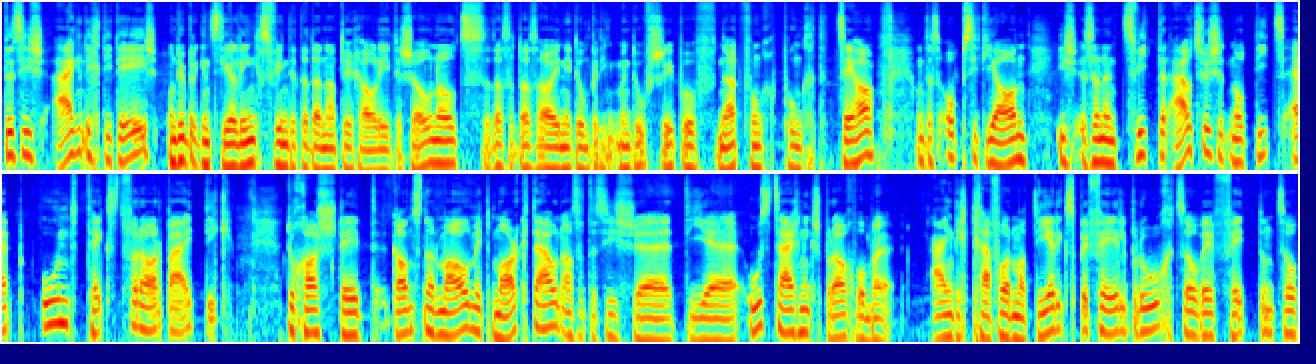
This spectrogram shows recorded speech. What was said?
das ist eigentlich die Idee und übrigens die Links findet ihr dann natürlich alle in den Show Notes, dass ihr das euch nicht unbedingt aufschreiben auf nerdfunk.ch und das Obsidian ist so ein Twitter auch zwischen Notiz-App und Textverarbeitung. Du kannst dort ganz normal mit Markdown, also das ist äh, die äh, Auszeichnungssprache, wo man eigentlich keinen Formatierungsbefehl braucht, so wie Fett und so,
